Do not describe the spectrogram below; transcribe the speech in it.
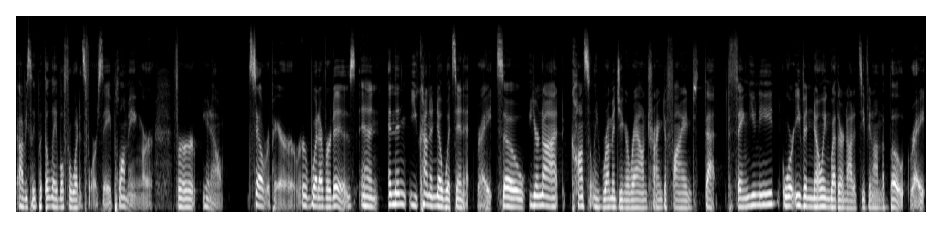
obviously put the label for what it's for, say plumbing or for, you know, sail repair or whatever it is. And and then you kind of know what's in it right? So you're not constantly rummaging around trying to find that thing you need or even knowing whether or not it's even on the boat, right?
